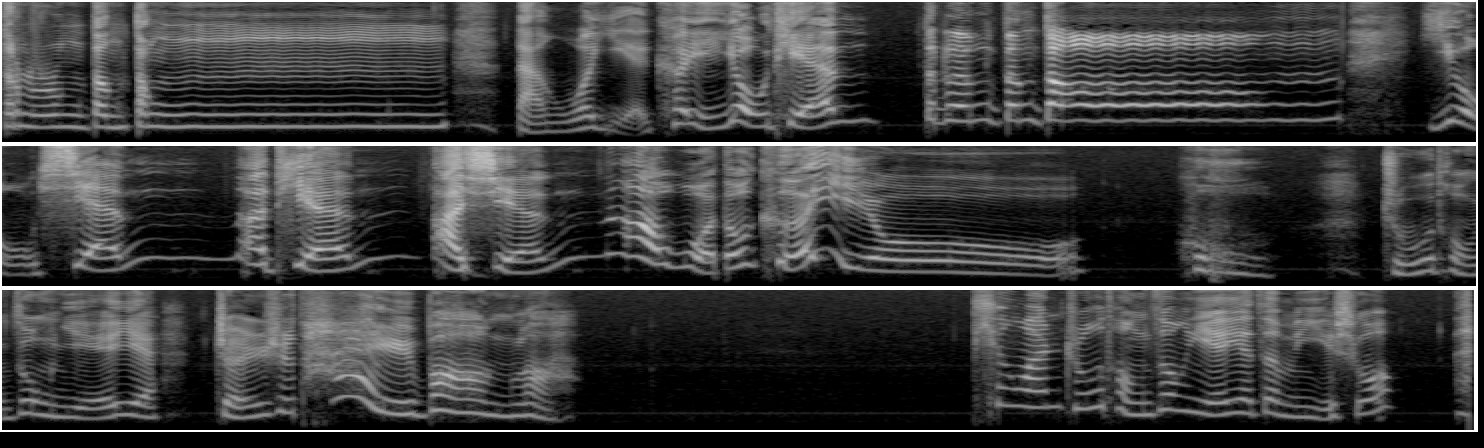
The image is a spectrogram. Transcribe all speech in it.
咚咚咚，但我也可以又甜。噔噔噔，又咸啊甜啊咸啊，我都可以哟！呼呼，竹筒粽爷爷真是太棒了。听完竹筒粽爷爷这么一说，哎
